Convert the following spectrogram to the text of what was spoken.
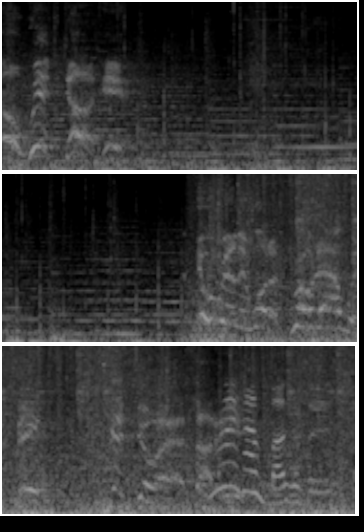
Oh, we're done here. You really want to throw down with me? Get your ass out of here. have bugaboos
